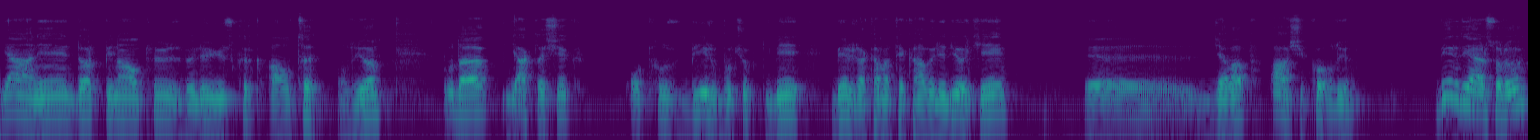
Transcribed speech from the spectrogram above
Yani 4600 bölü 146 oluyor. Bu da yaklaşık 31,5 gibi bir rakama tekabül ediyor ki e, cevap A şıkkı oluyor. Bir diğer soru.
